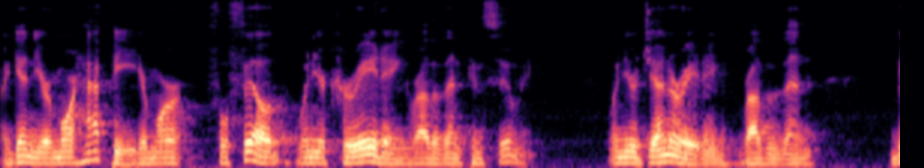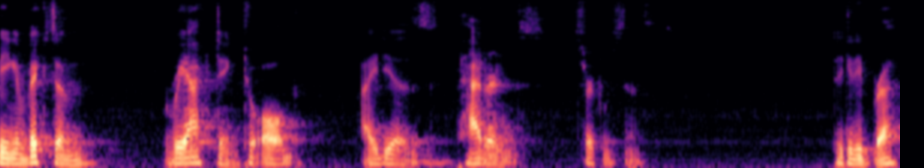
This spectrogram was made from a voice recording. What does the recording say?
Again, you're more happy, you're more fulfilled when you're creating rather than consuming. When you're generating rather than being a victim, reacting to old ideas, patterns, circumstances. Take a deep breath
